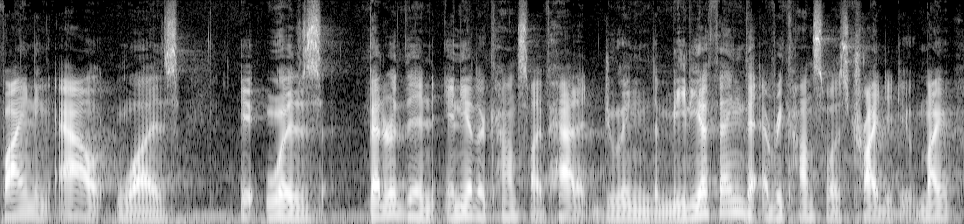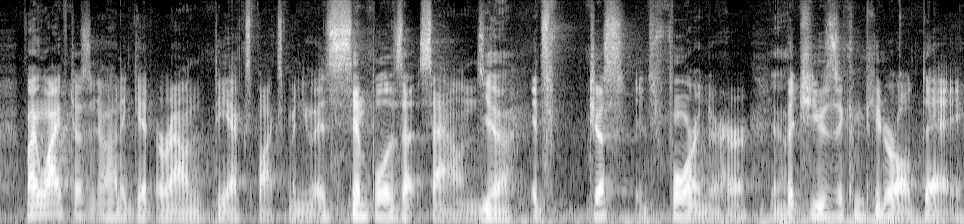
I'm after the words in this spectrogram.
finding out was it was better than any other console I've had at doing the media thing that every console has tried to do. My my wife doesn't know how to get around the Xbox menu. As simple as that sounds. Yeah. It's just it's foreign to her. Yeah. But she uses a computer all day.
